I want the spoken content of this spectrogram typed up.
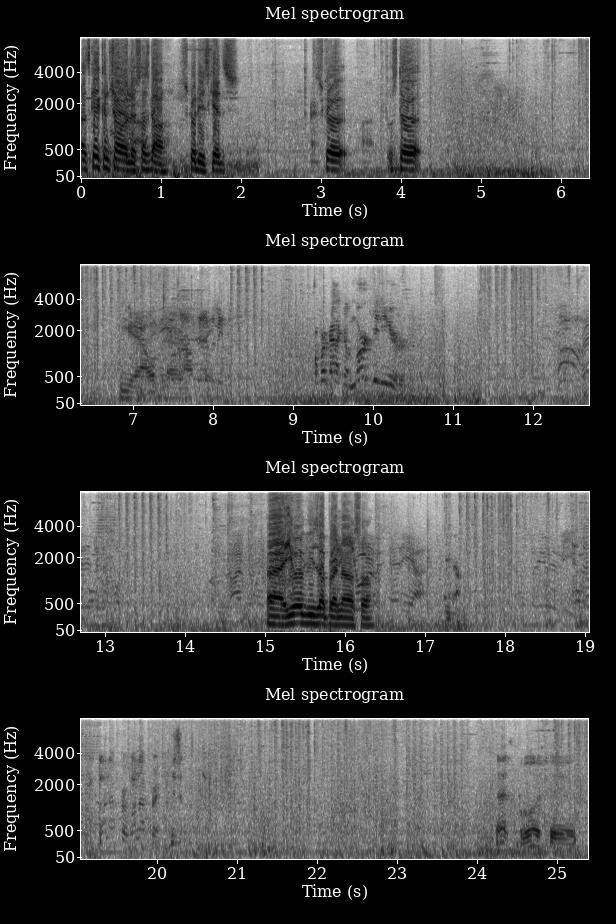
Let's get control of this. Let's go. Screw these kids. Screw it. Let's do it. Yeah, okay. I forgot I could mark in here. Alright, UAV's up right now, so. That's bullshit.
